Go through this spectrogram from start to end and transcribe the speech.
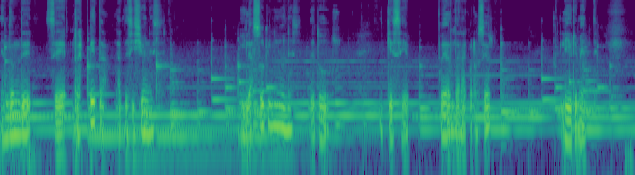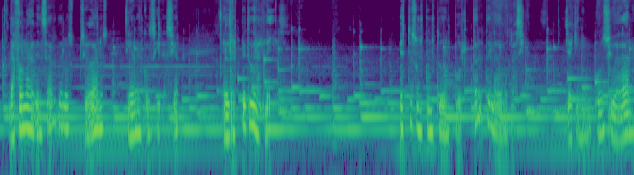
en donde se respeta las decisiones y las opiniones de todos que se puedan dar a conocer libremente. La forma de pensar de los ciudadanos tiene en consideración el respeto de las leyes. Esto es un punto importante en la democracia, ya que ningún ciudadano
